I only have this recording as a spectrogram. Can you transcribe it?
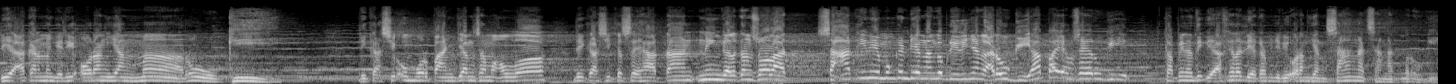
dia akan menjadi orang yang merugi. Dikasih umur panjang sama Allah dikasih kesehatan ninggalkan sholat saat ini mungkin dia nganggap dirinya nggak rugi. Apa yang saya rugi tapi nanti di akhirat dia akan menjadi orang yang sangat-sangat merugi.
